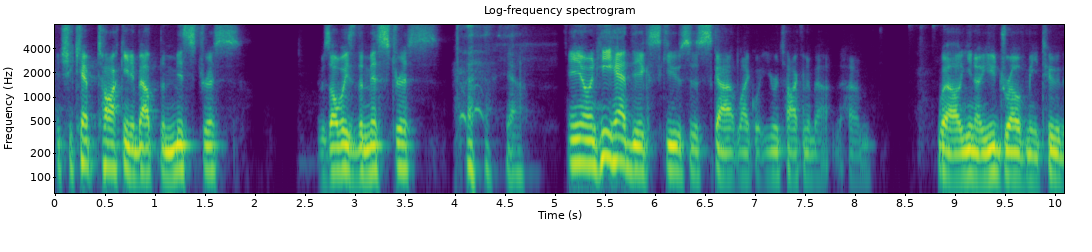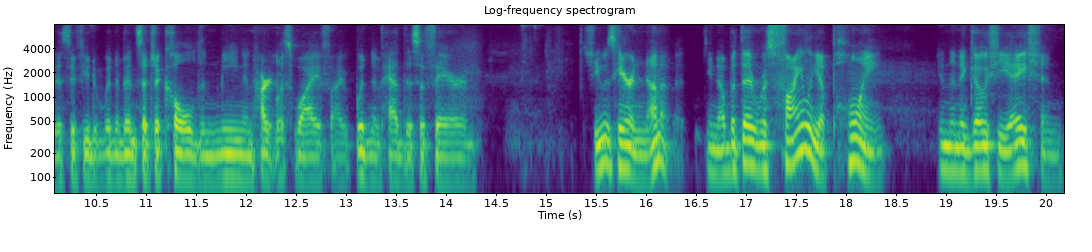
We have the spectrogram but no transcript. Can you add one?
and she kept talking about the mistress. It was always the mistress. yeah. And, you know, and he had the excuses, Scott, like what you were talking about. Um, well, you know, you drove me to this. If you wouldn't have been such a cold and mean and heartless wife, I wouldn't have had this affair. And she was hearing none of it, you know. But there was finally a point in the negotiation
